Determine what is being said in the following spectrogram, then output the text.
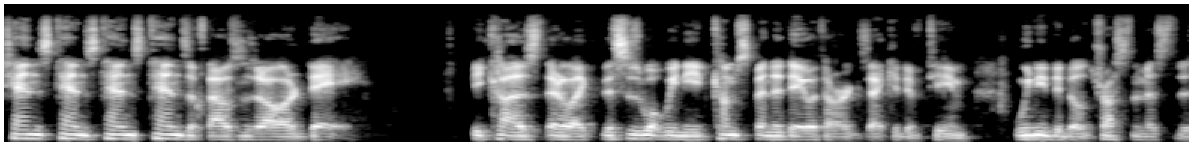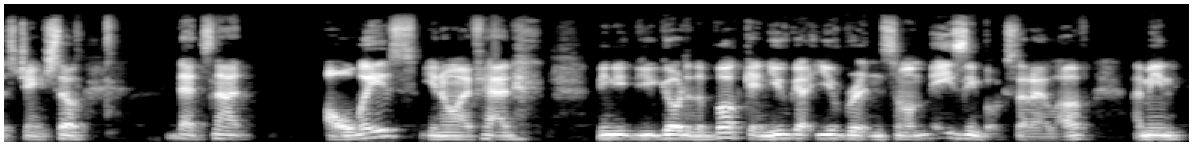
tens, tens, tens, tens of thousands of dollar day because they're like, this is what we need. Come spend a day with our executive team. We need to build trust in the midst of this change. So that's not always, you know, I've had, I mean, you, you go to the book and you've got, you've written some amazing books that I love. I mean,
